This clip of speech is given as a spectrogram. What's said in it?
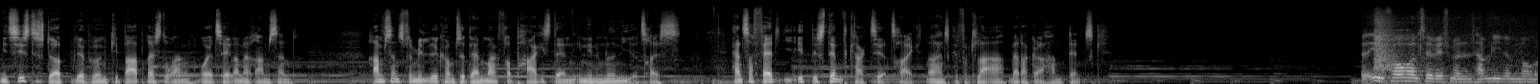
Mit sidste stop bliver på en kebabrestaurant, hvor jeg taler med Ramsan. Ramsans familie kom til Danmark fra Pakistan i 1969. Han tager fat i et bestemt karaktertræk, når han skal forklare, hvad der gør ham dansk. I forhold til, hvis man sammenligner med nogle,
